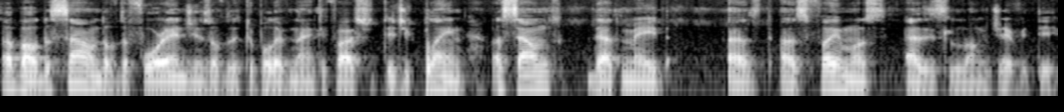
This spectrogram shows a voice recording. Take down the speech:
about the sound of the four engines of the Tupolev 95 strategic plane, a sound that made as, as famous as its longevity.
